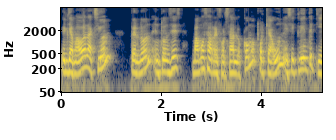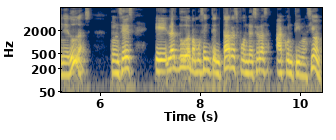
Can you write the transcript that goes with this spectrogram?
el llamado a la acción, perdón, entonces vamos a reforzarlo. ¿Cómo? Porque aún ese cliente tiene dudas. Entonces, eh, las dudas vamos a intentar respondérselas a continuación.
